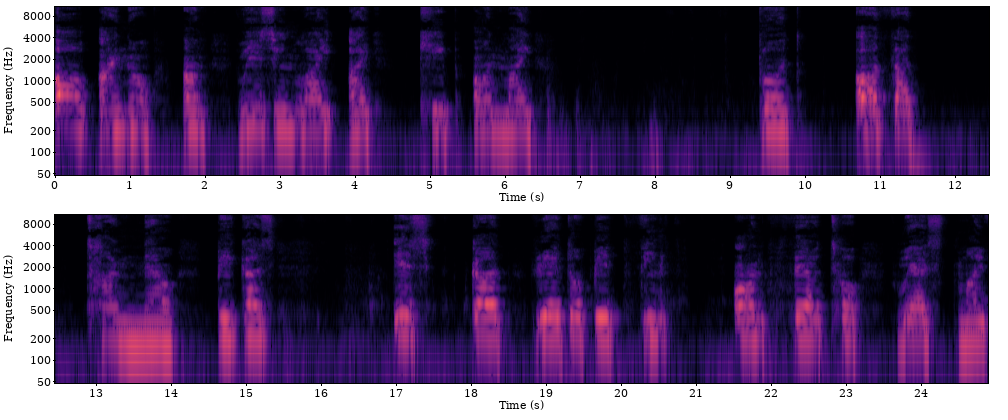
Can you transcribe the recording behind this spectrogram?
Oh, I know. Um, reason why I keep on my but all the time now because it's got little bit thing on there to rest my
